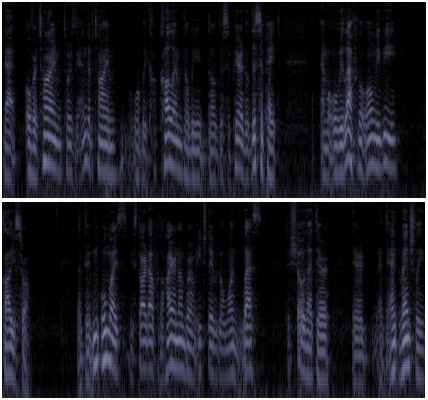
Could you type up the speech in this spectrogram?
that over time, towards the end of time, will be kalim, they'll be, they'll disappear, they'll dissipate, and what will be left will only be Klal Yisrael. That the Umais, we start off with a higher number, and each day we go one less, to show that they're, they're eventually,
